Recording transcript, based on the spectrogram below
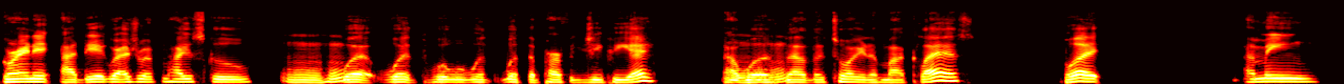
Granted, I did graduate from high school Mhm. with with with with, the perfect GPA. I was Mhm. valedictorian of my class, but I mean,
